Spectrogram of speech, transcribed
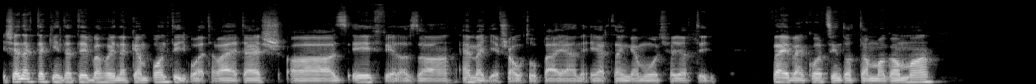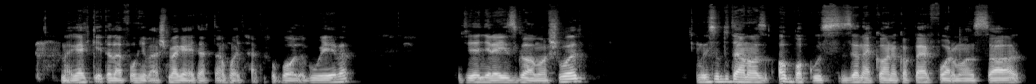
és ennek tekintetében, hogy nekem pont így volt a váltás, az évfél az a M1-es autópályán ért engem úgy, hogy ott így fejben kocintottam magammal, meg egy-két telefonhívást megejtettem, hogy hát akkor boldog új éve. Úgyhogy ennyire izgalmas volt. Viszont utána az Abbakusz zenekarnak a performance-a,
